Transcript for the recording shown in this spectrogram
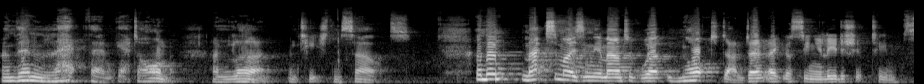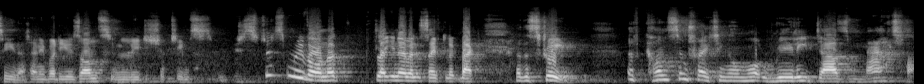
And then let them get on and learn and teach themselves. And then maximizing the amount of work not done. Don't let your senior leadership team see that. Anybody who's on senior leadership teams, just, just move on. I'll let you know when it's safe to look back at the screen. Of concentrating on what really does matter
